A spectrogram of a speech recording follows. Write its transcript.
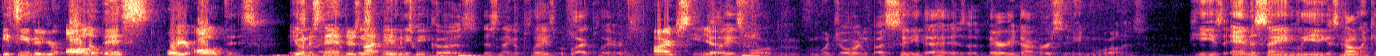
It's either you're all of this or you're all of this. You It's understand? main- There's not in between. because this nigga plays with black players. I understand. He yeah. plays for a majority, a city that is a very diverse city, New Orleans. He's in the same league as Colin Mm-hmm.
